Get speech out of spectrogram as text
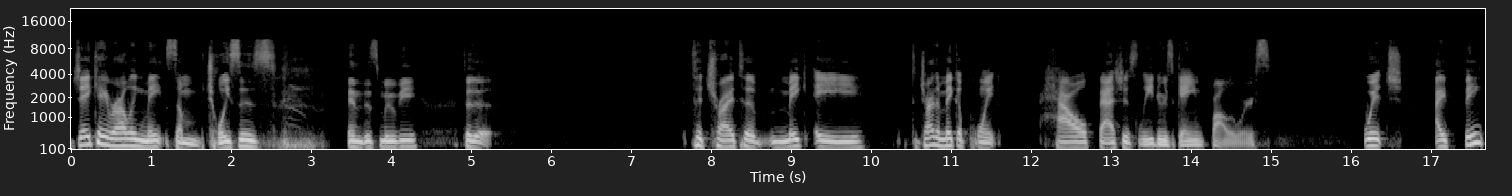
J.K. Rowling made some choices in this movie to to try to make a to try to make a point how fascist leaders gain followers which i think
